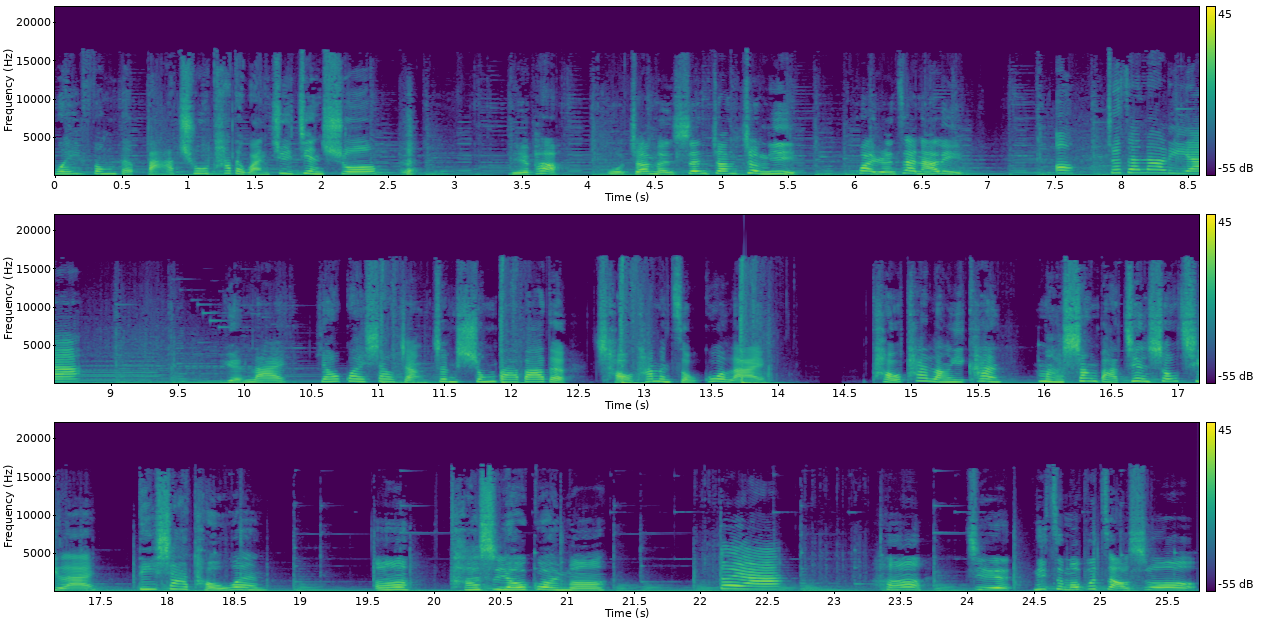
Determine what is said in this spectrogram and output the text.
威风的拔出他的玩具剑，说：“别怕，我专门伸张正义。坏人在哪里？”“哦，就在那里呀。”原来妖怪校长正凶巴巴的朝他们走过来。桃太郎一看，马上把剑收起来，低下头问：“啊，他是妖怪吗？”“对啊。”“哈。”姐，你怎么不早说？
